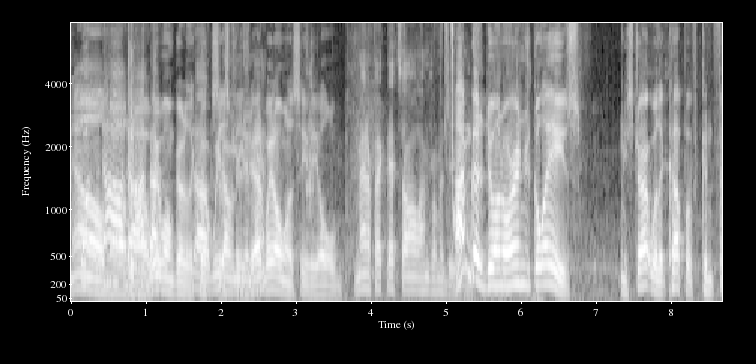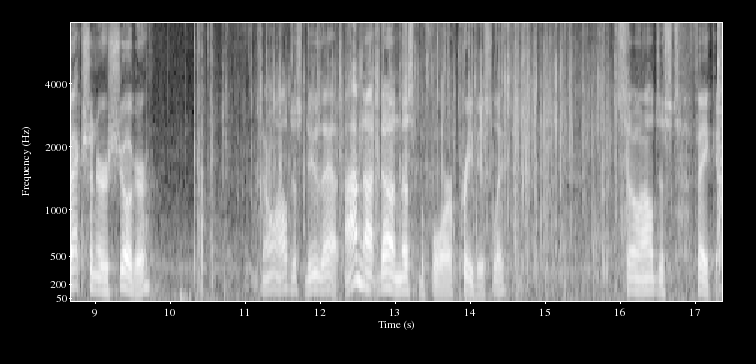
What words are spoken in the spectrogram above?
No, Well, no, no, no, no, we won't go to the no, Cook we don't Sisters yet. yet. We don't want to see the old. Matter of fact, that's all I'm going to do. I'm going to do an orange glaze. You start with a cup of confectioner's sugar. So I'll just do that. I've not done this before previously, so I'll just fake it.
